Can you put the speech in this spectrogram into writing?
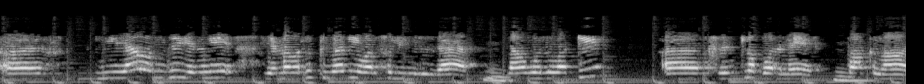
ஆஹ், நீ ஏன் வந்து என்னைய என்ன வந்து பின்னாடி வர சொல்லி ம். நான் ஒரு வாட்டி ஃப்ரெண்ட்ல போறேனே. பாக்கலாம்.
